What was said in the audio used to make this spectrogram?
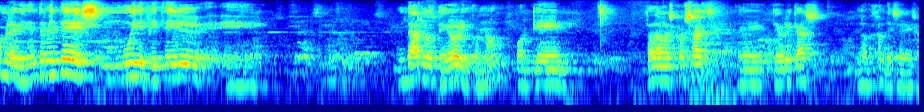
Hombre, evidentemente es muy difícil eh, dar lo teórico, ¿no? Porque todas las cosas eh, teóricas no dejan de ser eso,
